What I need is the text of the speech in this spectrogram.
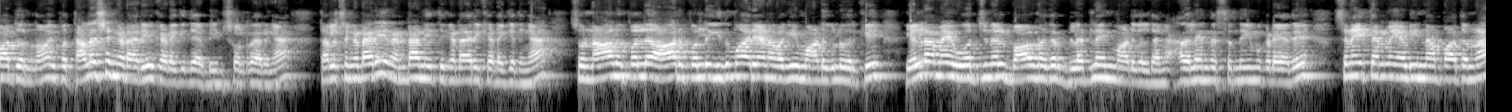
பார்த்துருந்தோம். இப்போ தலைச்சங்கடாரியும் கிடைக்குது அப்படின்னு சொல்கிறாருங்க தலைச்சங்கடாரி ரெண்டாம் நீத்து கடாரி கிடைக்குதுங்க. ஸோ நாலு பல்லு ஆறு பல்லு இது மாதிரியான வகை மாடுகளும் இருக்குது எல்லாமே ஒரிஜினல் பாவ்நகர் பிளட் லைன் மாடுகள் தாங்க அதில் இந்த சந்தேகமும் கிடையாது. சினைத்தன்மை அப்படின்னு நான் பார்த்தோம்னா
